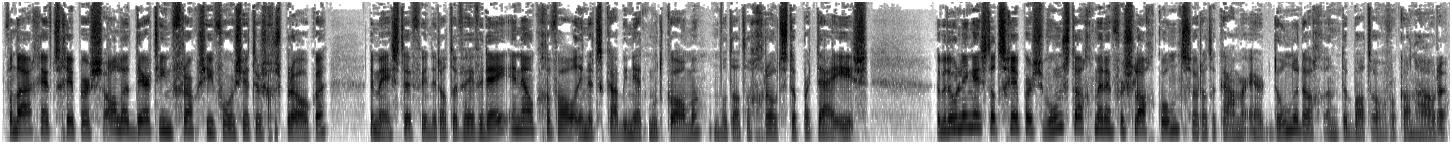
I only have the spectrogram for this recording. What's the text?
Vandaag heeft Schippers alle 13 fractievoorzitters gesproken. De meesten vinden dat de VVD in elk geval in het kabinet moet komen, omdat dat de grootste partij is. De bedoeling is dat Schippers woensdag met een verslag komt... zodat de Kamer er donderdag een debat over kan houden.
